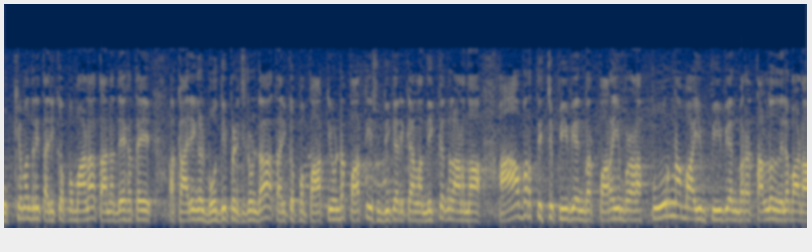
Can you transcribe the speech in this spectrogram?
മുഖ്യമന്ത്രി തനിക്കൊപ്പമാണ് താൻ അദ്ദേഹത്തെ കാര്യങ്ങൾ ബോധ്യപ്പെടുത്തിയിട്ടുണ്ട്. തനിക്കൊപ്പം പാർട്ടിയുണ്ട്. പാർട്ടിയെ ശുദ്ധീകരിക്കാനുള്ള നീക്കങ്ങളാണെന്ന് ആവർത്തിച്ച് പി വി അൻവർ പറയുമ്പോഴാണ് പൂർണമായും പി വി അൻവറെ തള്ളുന്ന നിലപാട്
